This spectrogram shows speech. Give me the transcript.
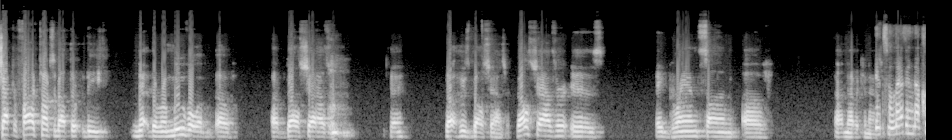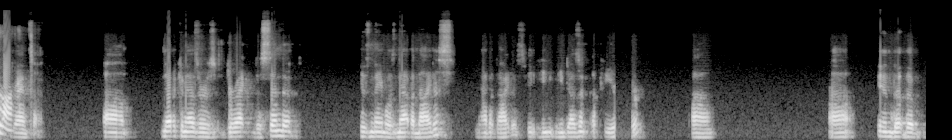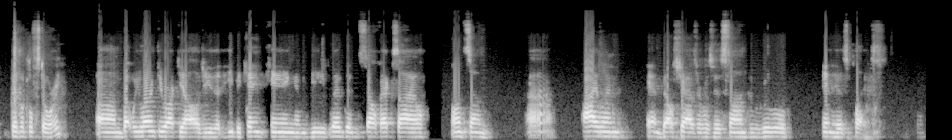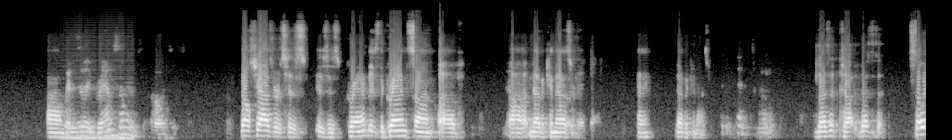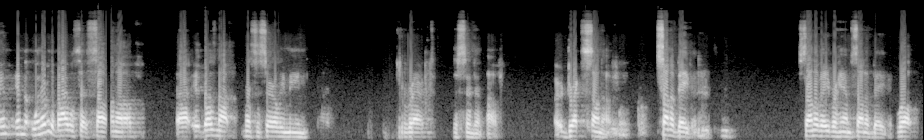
chapter five talks about the, the, the removal of, of, of Belshazzar. Okay? Bel- Who's Belshazzar? Belshazzar is a grandson of uh, Nebuchadnezzar It's 11 o'clock. grandson. Um, Nebuchadnezzar's direct descendant, his name was Nabonidus. Nabonidus, he, he, he doesn't appear um, uh, in the, the biblical story. Um, but we learned through archaeology that he became king and he lived in self-exile on some uh, island, and Belshazzar was his son who ruled in his place. Um, Wait, is it a grandson or? is Oh, Belshazzar is his, is his grand, is the grandson of uh, Nebuchadnezzar, Okay. Nebuchadnezzar. Does it, tell- does it, so in, in, the- whenever the Bible says son of, uh, it does not necessarily mean direct descendant of, or direct son of, son of David. Son of Abraham, son of David. Well,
